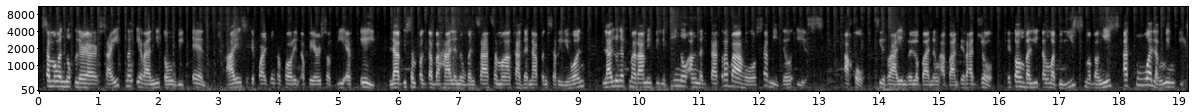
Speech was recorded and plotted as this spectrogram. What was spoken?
sa mga nuclear site ng Iran nitong weekend. Ayon sa Department of Foreign Affairs of DFA, labis ang pagkabahala ng bansa sa mga kaganapan sa rehiyon, lalo na't maraming Pilipino ang nagtatrabaho sa Middle East. Ako, si Ryan Reloban ng Abante Radyo. Ito ang balitang mabilis, mabangis at walang mintis.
